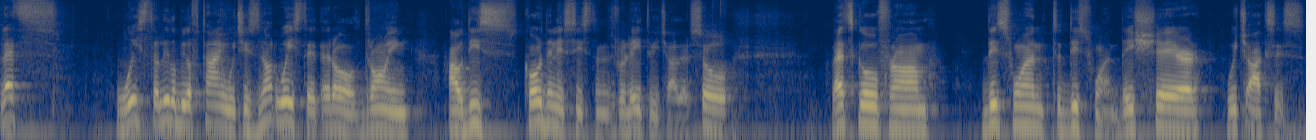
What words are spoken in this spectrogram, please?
Let's waste a little bit of time, which is not wasted at all, drawing how these coordinate systems relate to each other. So let's go from this one to this one. They share which axis?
